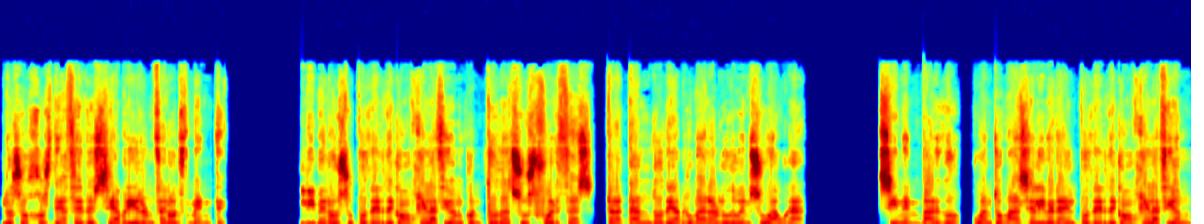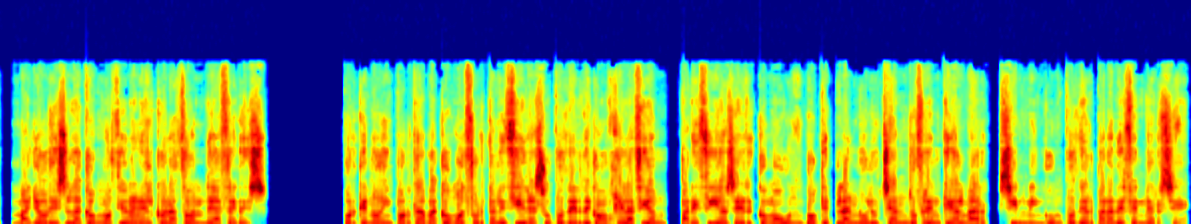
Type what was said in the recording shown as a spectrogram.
los ojos de Acedes se abrieron ferozmente. Liberó su poder de congelación con todas sus fuerzas, tratando de abrumar a Ludo en su aura. Sin embargo, cuanto más se libera el poder de congelación, mayor es la conmoción en el corazón de Acedes. Porque no importaba cómo fortaleciera su poder de congelación, parecía ser como un bote plano luchando frente al mar, sin ningún poder para defenderse.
